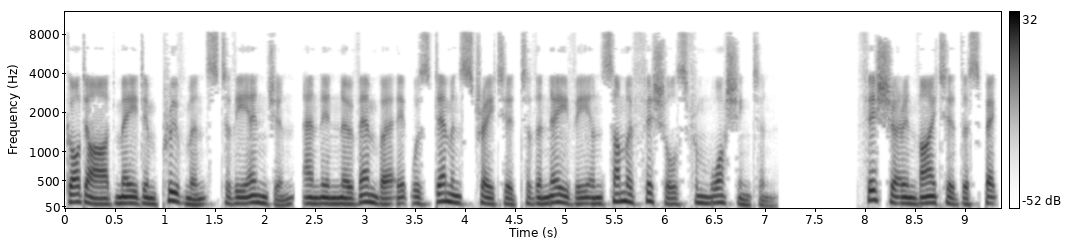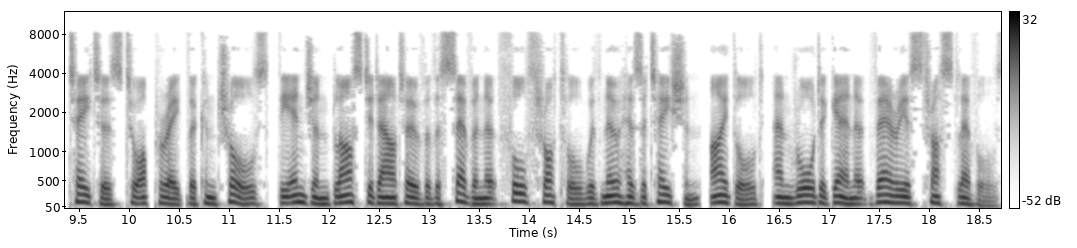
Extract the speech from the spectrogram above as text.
Goddard made improvements to the engine, and in November it was demonstrated to the Navy and some officials from Washington. Fisher invited the spectators to operate the controls, the engine blasted out over the Severn at full throttle with no hesitation, idled, and roared again at various thrust levels.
